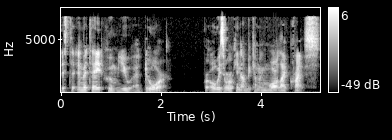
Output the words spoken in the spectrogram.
is to imitate whom you adore. We're always working on becoming more like Christ.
